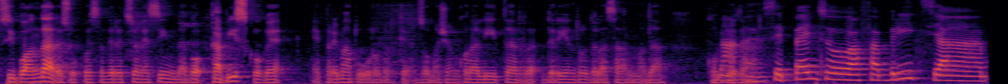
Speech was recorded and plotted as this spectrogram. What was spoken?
si può andare su questa direzione sindaco, capisco che è prematuro perché insomma c'è ancora l'iter del rientro della salma da completare. Ma, eh, se penso a Fabrizia,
